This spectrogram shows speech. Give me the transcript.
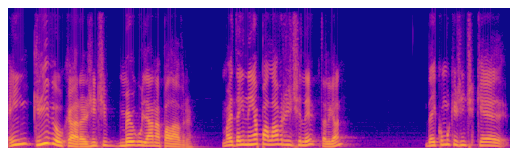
é incrível, cara, a gente mergulhar na palavra. Mas daí nem a palavra a gente lê, tá ligado? Daí como que a gente quer,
